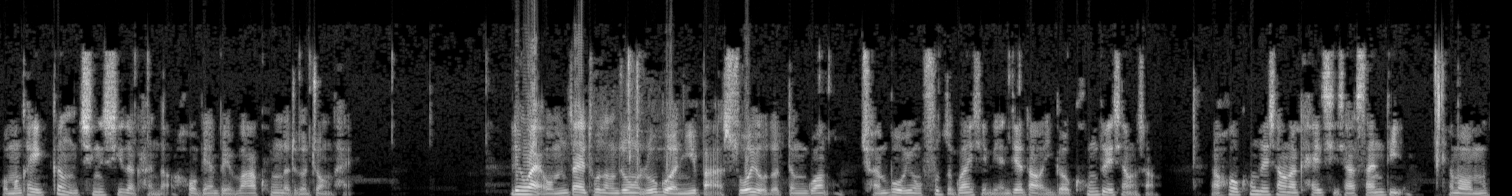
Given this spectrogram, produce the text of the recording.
我们可以更清晰的看到后边被挖空的这个状态。另外，我们在图层中，如果你把所有的灯光全部用父子关系连接到一个空对象上，然后空对象呢开启一下 3D，那么我们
